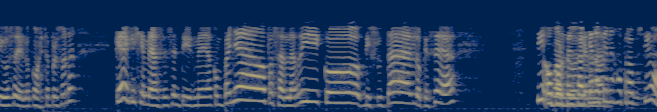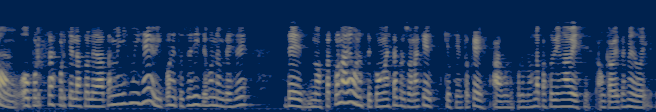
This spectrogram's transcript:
sigo saliendo con esta persona que, que, que me hace sentirme acompañado, pasarla rico, disfrutar, lo que sea, Sí, o por pensar que no tienes otra opción, o por, ¿sabes? porque la soledad también es muy heavy, pues entonces dices, bueno, en vez de, de no estar con nadie, bueno, estoy con esta persona que, que siento que, ah, bueno, por lo menos la paso bien a veces, aunque a veces me duele.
